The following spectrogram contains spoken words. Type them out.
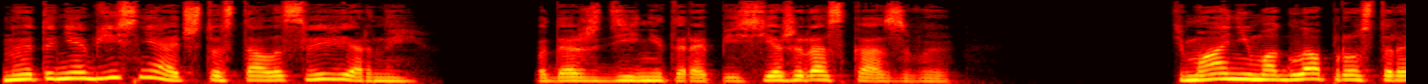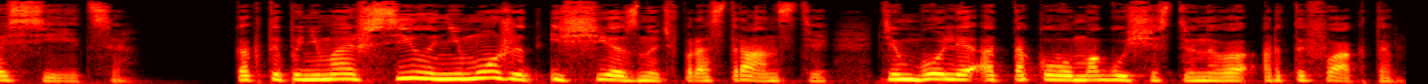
Но это не объясняет, что стало с Виверной». «Подожди, не торопись, я же рассказываю». Тьма не могла просто рассеяться. Как ты понимаешь, сила не может исчезнуть в пространстве, тем более от такого могущественного артефакта.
